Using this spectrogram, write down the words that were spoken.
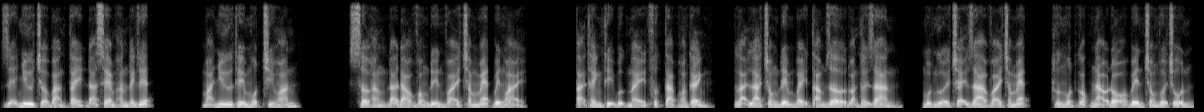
dễ như trở bàn tay đã xem hắn đánh giết. Mà như thế một trí hoãn, sở hằng đã đảo vong đến vài trăm mét bên ngoài. Tại thành thị bực này phức tạp hoàn cảnh, lại là trong đêm bảy tám giờ đoạn thời gian, một người chạy ra vài trăm mét, hướng một góc nào đó bên trong vừa trốn,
